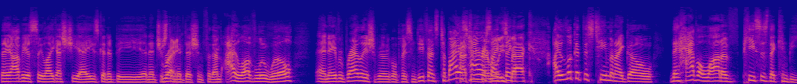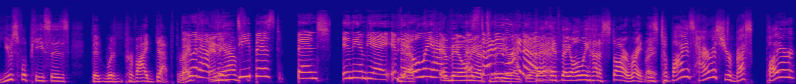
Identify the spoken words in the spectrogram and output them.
They obviously like SGA. He's going to be an interesting Right. addition for them. I love Lou Will and Avery Bradley should be able to play some defense. Tobias Patrick Harris, Beverley's I think. back. I look at this team and I go, they have a lot of pieces that can be useful pieces that would provide depth, right? They would have And the have- deepest bench in the NBA if they Yeah, only had if they only a had to starting be, right, lineup. yeah. That if they only had a star, right. Right. Is Tobias Harris your best player?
